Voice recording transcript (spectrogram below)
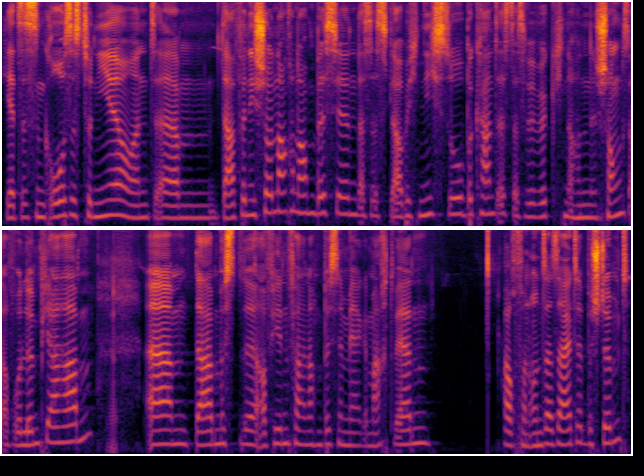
jetzt ist ein großes Turnier und ähm, da finde ich schon auch noch ein bisschen, dass es glaube ich nicht so bekannt ist, dass wir wirklich noch eine Chance auf Olympia haben. Ja. Ähm, da müsste auf jeden Fall noch ein bisschen mehr gemacht werden auch von unserer Seite bestimmt.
